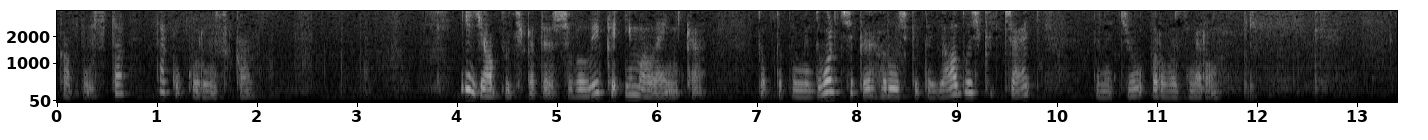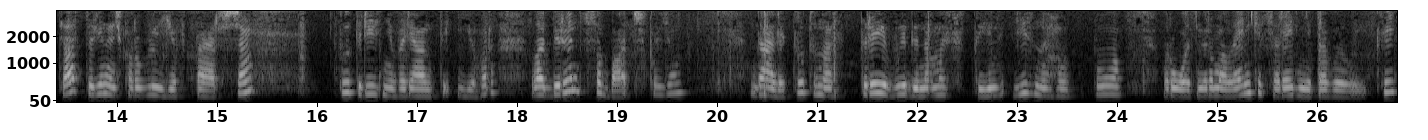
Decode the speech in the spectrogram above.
капуста та кукурузка. І яблучка теж велике і маленьке. Тобто помідорчики, грушки та яблучки вчать поняттю розміру. Ця сторіночка роблю її вперше. Тут різні варіанти ігор. Лабіринт з собачкою. Далі тут у нас три види намистин різного по розміру, маленький, середній та великий.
